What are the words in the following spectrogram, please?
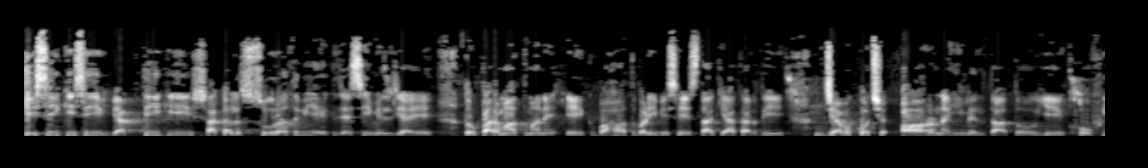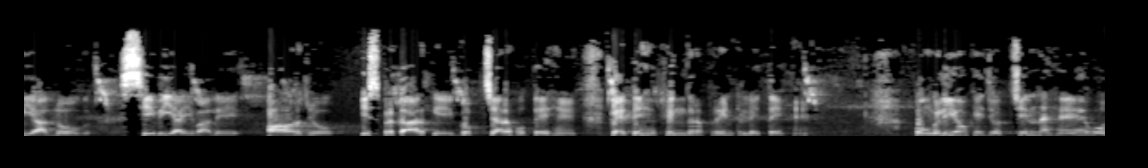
किसी किसी व्यक्ति की शक्ल, सूरत भी एक जैसी मिल जाए। तो परमात्मा ने एक बहुत बड़ी विशेषता क्या कर दी? जब कुछ और नहीं मिलता तो ये खुफिया लोग, सीबीआई वाले और जो इस प्रकार के गुप्तचर होते हैं, कहते हैं फिंगरप्रिंट लेते हैं। उंगलियों के जो चिन्ह हैं, वो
